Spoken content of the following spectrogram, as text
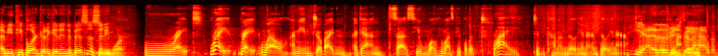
I mean, people aren't going to get into business anymore. Right, right, right. Well, I mean, Joe Biden again says he well he wants people to try to become a millionaire and billionaire. Yeah, it doesn't mean it's going to happen.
